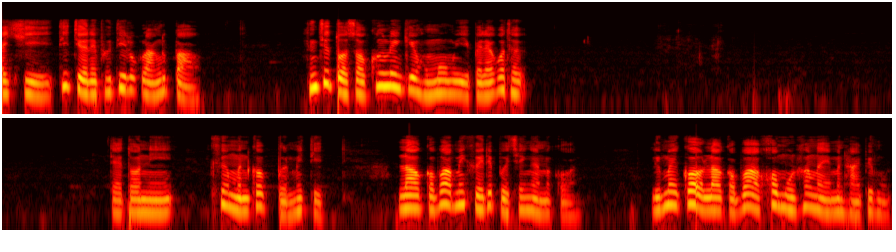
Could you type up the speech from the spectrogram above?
ล์คีย์ที่เจอในพื้นที่ลุกล้างหรือเปล่า ถึงจะตรวจสอบเครื่องเล่นเกมของโมมอิไปแล้วก็เถอะ แต่ตอนนี้เครื่องมันก็เปิดไม่ติด เรากับว่าไม่เคยได้เปิดใช้งานมาก่อน หรือไม่ก็เรากับว่าข้อมูลข้างในมันหายไปหมด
